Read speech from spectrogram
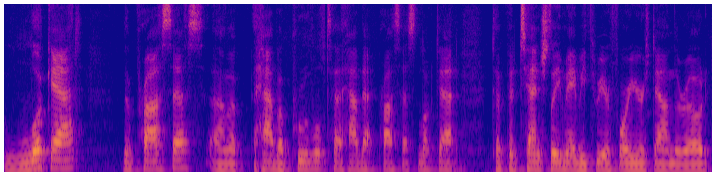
look at the process, um, have approval to have that process looked at, to potentially maybe three or four years down the road,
